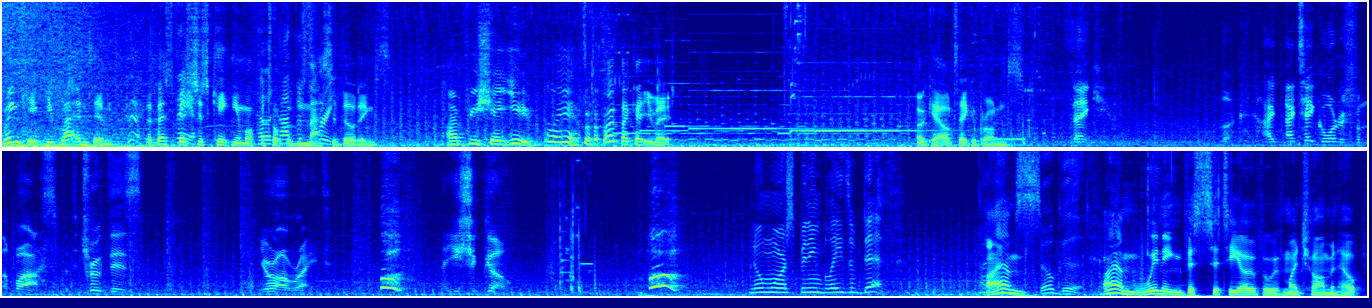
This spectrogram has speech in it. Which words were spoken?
Swing kick, you flattened him. The best bit's just kicking him off the top of massive free. buildings. I appreciate you. Oh yeah, right back at you, mate. Okay, I'll take a bronze. Thank you. Look, I, I take orders from the boss, but the truth is, you're all right. now you should go. No more spinning blades of death. I am So good. I am winning this city over with my charm and help.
